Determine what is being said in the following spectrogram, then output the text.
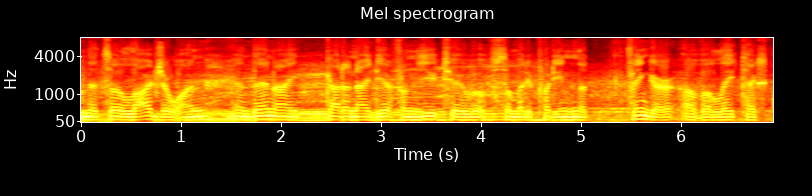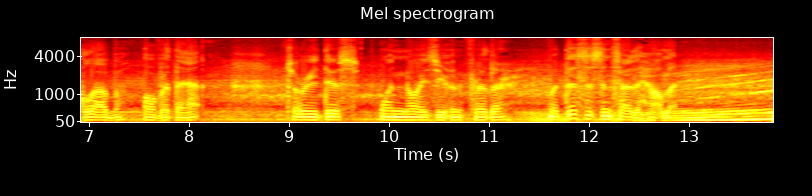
that's a larger one. And then I got an idea from YouTube of somebody putting the finger of a latex glove over that to reduce one noise even further. But this is inside the helmet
